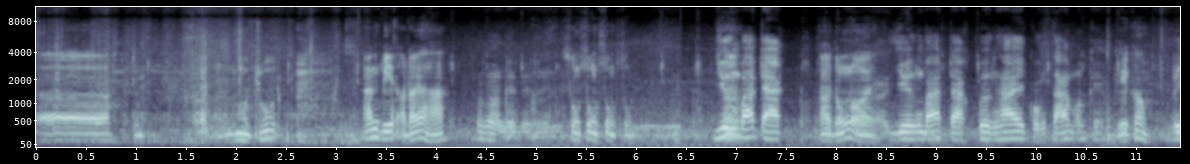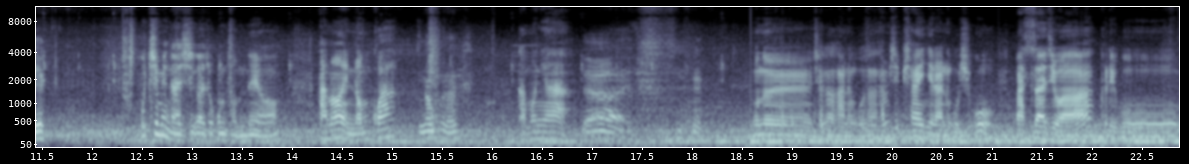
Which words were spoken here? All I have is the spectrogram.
어, một chút anh biết ở đấy hả Đúng rồi, được, được, được. sung sung sung sung Dương À. Bá Trạc à đúng rồi Dương Bá Trạc phường 2 quận 8 ok biết không biết 호치민 날씨가 조금 덥네요 안 와, 너무 quá nóng hả cảm ơn nha trời 오늘 제가 가는 곳은 30샤인이라는 곳이고 마사지와 그리고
